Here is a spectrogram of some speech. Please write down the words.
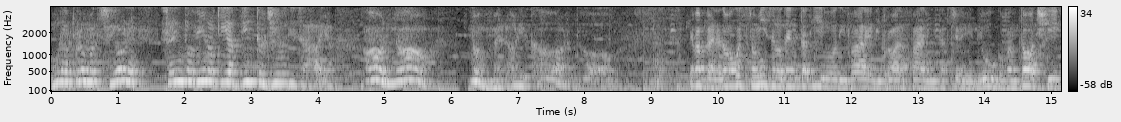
Una promozione se indovino chi ha vinto il Giro d'Italia. Oh no, non me lo ricordo. E va bene, dopo questo misero tentativo di fare, di provare a fare l'imitazione di Ugo Fantocci,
